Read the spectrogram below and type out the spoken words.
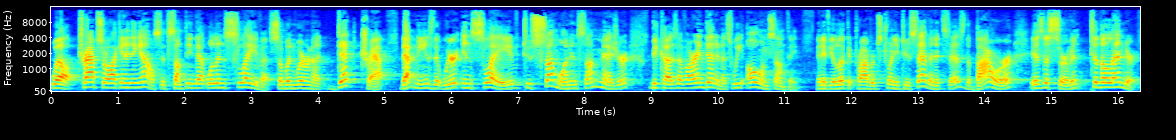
Well, traps are like anything else. It's something that will enslave us. So when we're in a debt trap, that means that we're enslaved to someone in some measure because of our indebtedness. We owe them something. And if you look at Proverbs 22 7, it says, The borrower is the servant to the lender.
